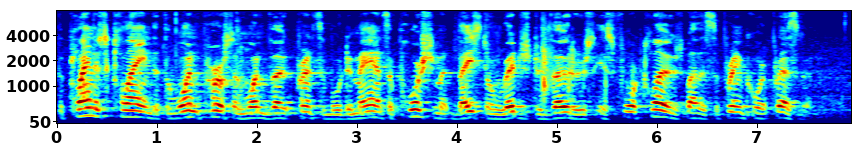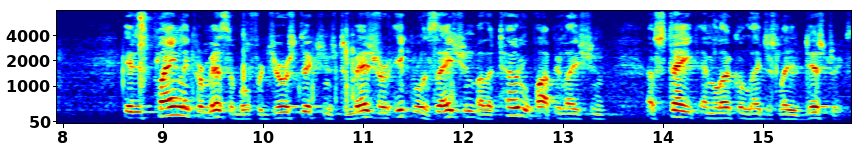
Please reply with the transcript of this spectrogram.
The plaintiff's claim that the one person, one vote principle demands apportionment based on registered voters is foreclosed by the Supreme Court precedent. It is plainly permissible for jurisdictions to measure equalization by the total population of state and local legislative districts.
